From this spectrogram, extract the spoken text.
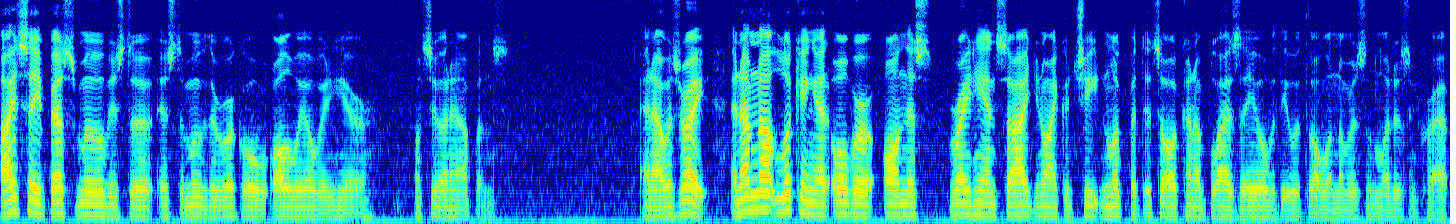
I say best move is to is to move the rook all the way over here. Let's see what happens. And I was right. And I'm not looking at over on this right hand side. You know, I could cheat and look, but it's all kind of blasé over there with all the numbers and letters and crap.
